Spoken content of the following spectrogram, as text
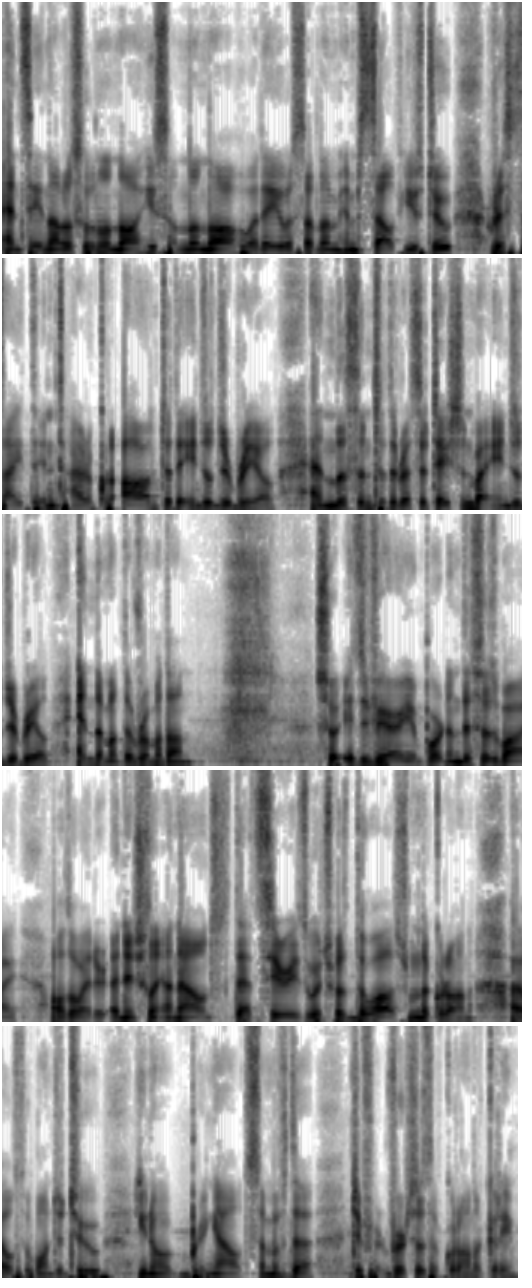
And Sayyidina Rasulullah sallallahu alayhi wasallam himself used to recite the entire Quran to the angel Jibreel and listen to the recitation by angel Jibreel in the month of Ramadan. So it's very important. This is why, although I initially announced that series, which was du'as from the Quran, I also wanted to, you know, bring out some of the different verses of Quran al-Karim.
